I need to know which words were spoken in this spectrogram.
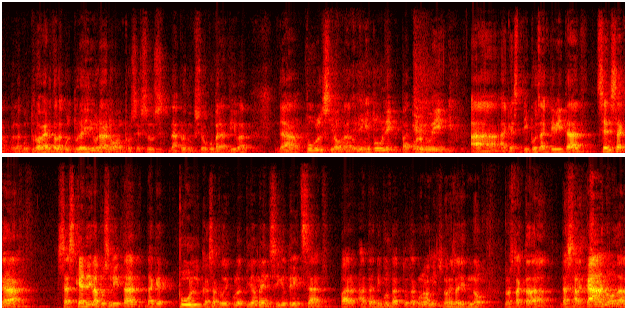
amb la cultura oberta, la cultura lliure, no? en processos de producció cooperativa de pools, no? de domini públic, per produir eh, aquest tipus d'activitat sense que s'esquerdi la possibilitat d'aquest pool que s'ha produït col·lectivament sigui utilitzat per altre tipus d'actors econòmics. No? És a dir, no, no es tracta de, de cercar, no? de,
